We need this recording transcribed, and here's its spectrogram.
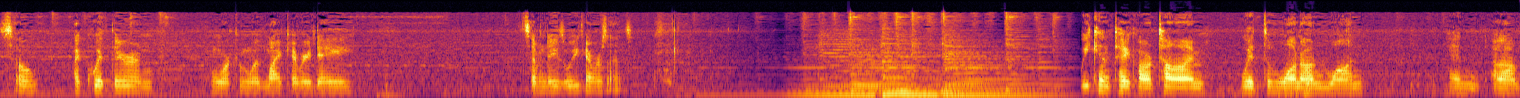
so i quit there and been working with mike every day seven days a week ever since. We can take our time with the one on one. And a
